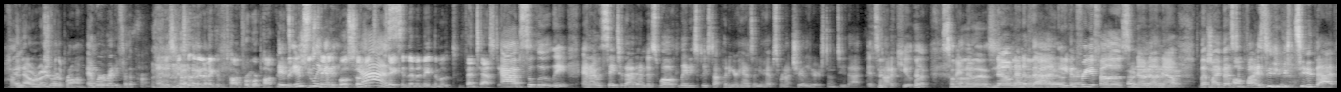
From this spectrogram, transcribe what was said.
height. And now we're ready for the prom. And we're ready for the prom. and it's instantly going to make the photographer more popular It's because she's instantly taken gonna- both subjects and yes. taken them and made them fantastic. Absolutely. And I would say to that end as well, ladies, please stop putting your hands on your hips. We're not cheerleaders. Don't do that. It's not a cute look. So I none of this. No, none No, of no, that. okay, Even okay. for you fellows. no, Okay, no, no. okay. But my best pom-poms. advice you can do that.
